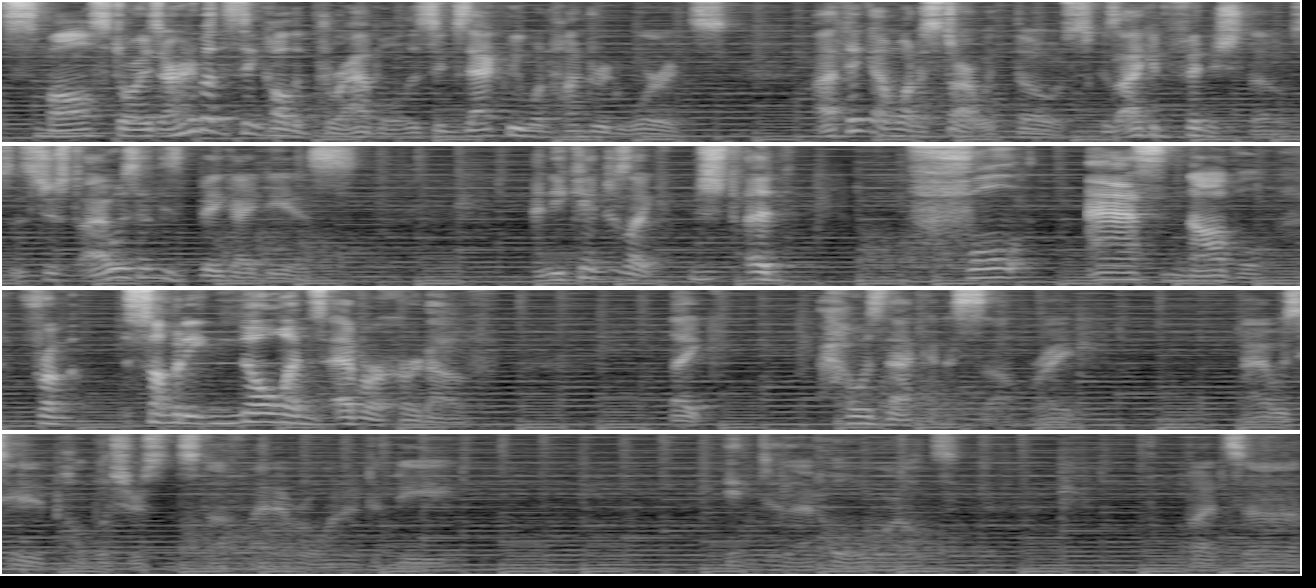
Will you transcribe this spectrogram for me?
Small stories. I heard about this thing called the drabble. It's exactly 100 words. I think I want to start with those because I can finish those. It's just I always have these big ideas, and you can't just like just a full ass novel from somebody no one's ever heard of. Like, how is that gonna sell, right? I always hated publishers and stuff. I never wanted to be into that whole world. But uh,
